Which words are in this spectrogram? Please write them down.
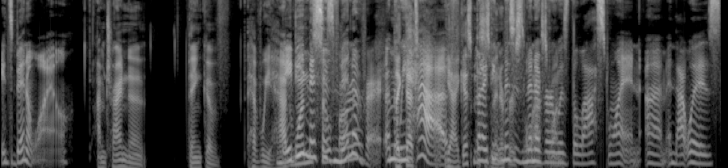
It's been a while. I'm trying to think of have we had maybe Mrs. so? Miniver? I mean, Like we have. yeah, I guess But I think Miniver's Mrs. Miniver was the last one, um, and that was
